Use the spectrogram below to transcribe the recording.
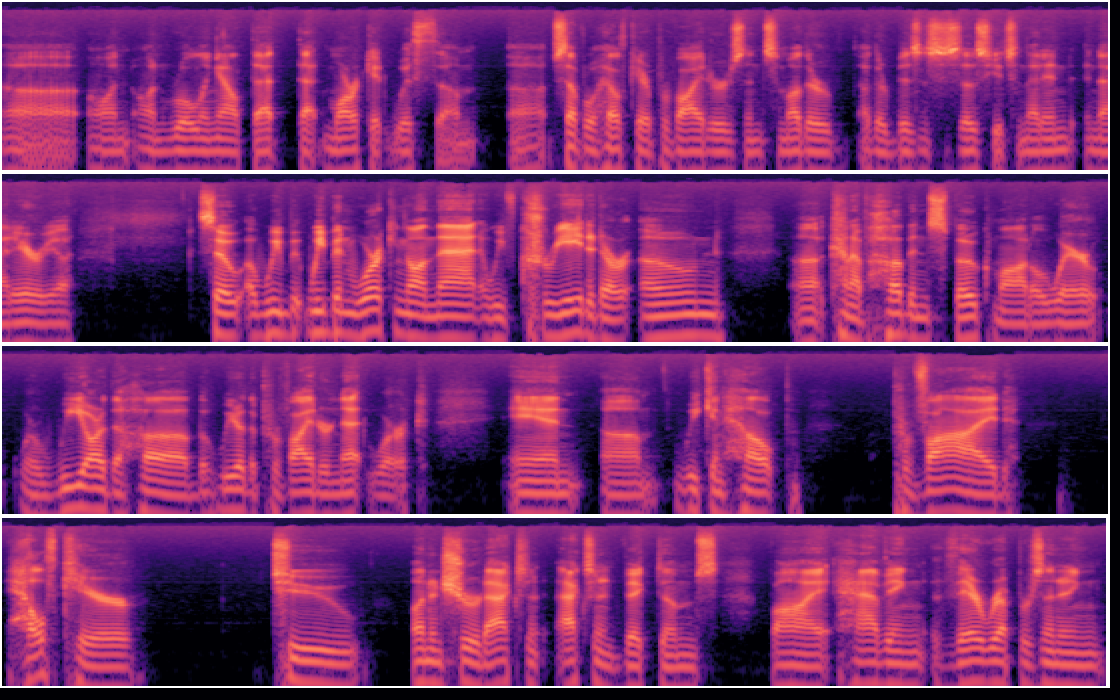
uh, on on rolling out that that market with um, uh, several healthcare providers and some other other business associates in that in, in that area. So we we've been working on that, and we've created our own uh, kind of hub and spoke model where where we are the hub, we are the provider network, and um, we can help provide healthcare to uninsured accident accident victims by having their representing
